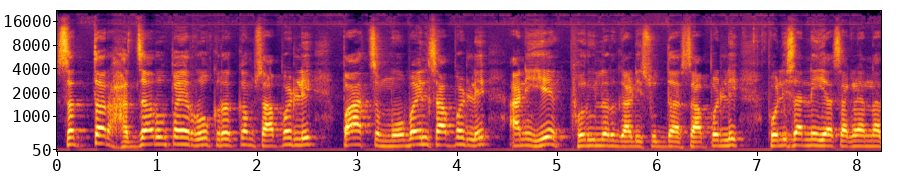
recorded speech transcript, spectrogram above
सत्तर हजार रुपये रोख रक्कम सापडली पाच मोबाईल सापडले आणि एक फोर व्हीलर गाडीसुद्धा सापडली. पोलिसांनी या सगळ्यांना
